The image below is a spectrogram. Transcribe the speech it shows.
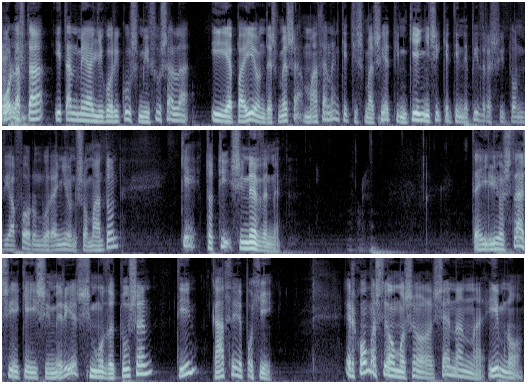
Όλα αυτά ήταν με αλληγορικούς μύθους αλλά οι επαΐοντες μέσα μάθαναν και τη σημασία, την κίνηση και την επίδραση των διαφόρων ουρανίων σωμάτων και το τι συνέβαινε. Τα ηλιοστάσια και οι σημερίες συμμοδοτούσαν την κάθε εποχή. Ερχόμαστε όμως σε έναν ύμνο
